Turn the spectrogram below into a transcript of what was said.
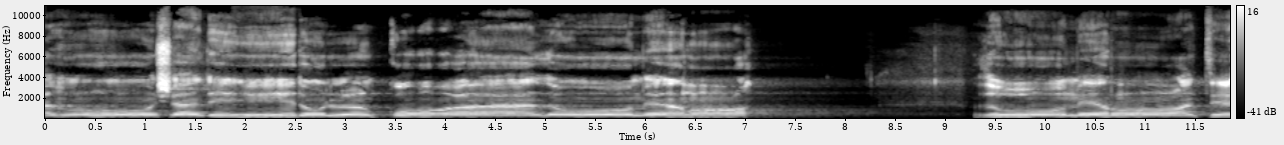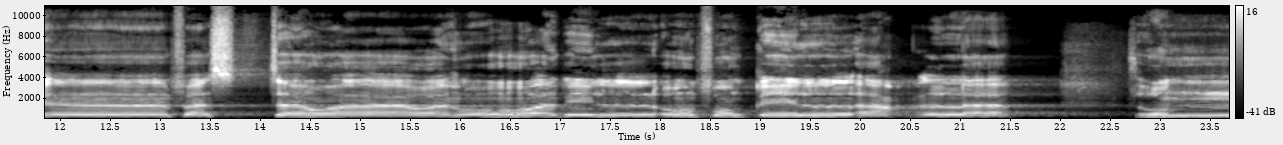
علمه شديد القوى ذو مرة ذو مرة فاستوى وهو بالأفق الأعلى ثم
